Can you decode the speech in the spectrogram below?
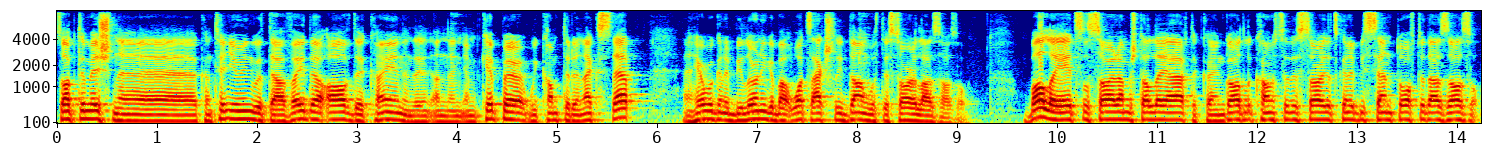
Zok the Mishnah, continuing with the Aveda of the Kain and the, and the Yom Kippur, we come to the next step, and here we're going to be learning about what's actually done with the Sar Lazazel. The Kohen Gadol comes to the star that's going to be sent off to the Azazel.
